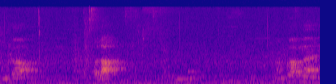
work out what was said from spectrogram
Không có. Ở đâu không có này.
